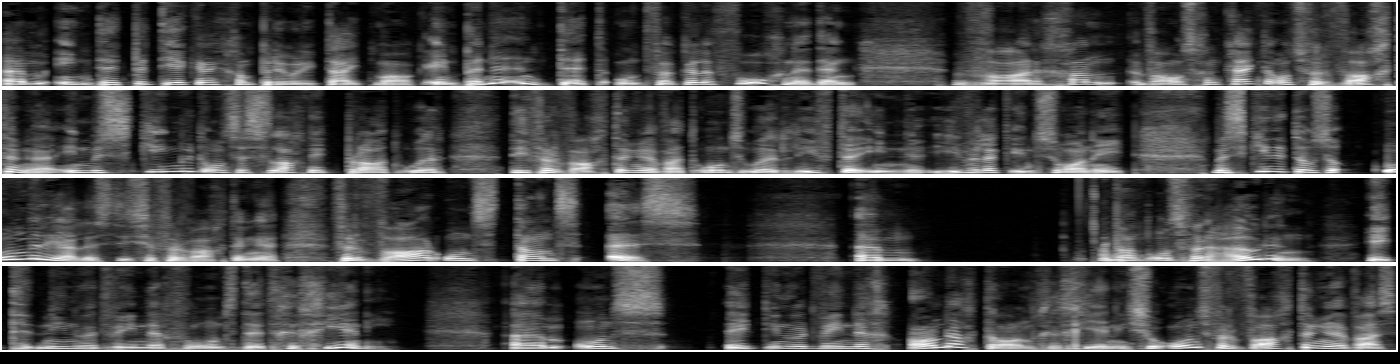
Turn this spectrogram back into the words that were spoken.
Ehm um, en dit beteken ek gaan prioriteit maak. En binne in dit ontwikkel 'n volgende ding waar gaan waar ons gaan kyk na ons verwagtinge en miskien moet ons 'n slag net praat oor die verwagtinge wat ons oor liefde en huwelik en so aan het. Miskien het ons 'n onrealistiese verwagtinge vir waar ons tans is. Ehm um, want ons verhouding het nie noodwendig vir ons dit gegee nie. Um ons het nie noodwendig aandag daaraan gegee nie. So ons verwagtinge was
